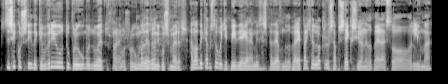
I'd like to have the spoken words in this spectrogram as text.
Στις 20 Δεκεμβρίου του προηγούμενου έτους, Ωραία. ακριβώς προηγούμενου, Οπότε δηλαδή εδώ- πριν 20 μέρες. Άμα μπει κάποιος στο Wikipedia για να μην σας παιδεύουμε εδώ πέρα, υπάρχει ολόκληρο subsection εδώ πέρα στο Λίμα,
